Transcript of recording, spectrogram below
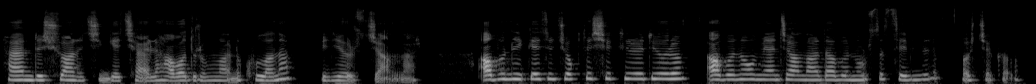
hem de şu an için geçerli hava durumlarını kullanabiliyoruz canlar. Abonelikler için çok teşekkür ediyorum. Abone olmayan canlar da abone olursa sevinirim. Hoşçakalın.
